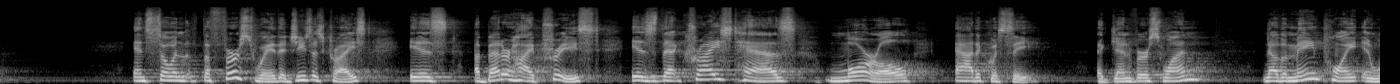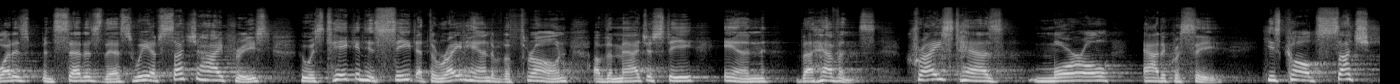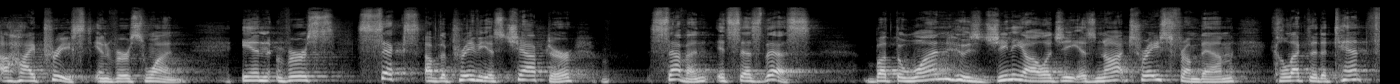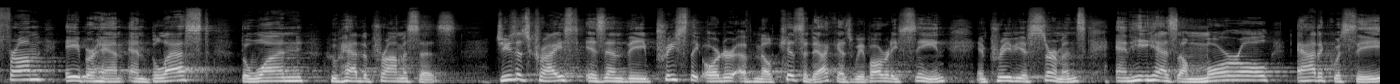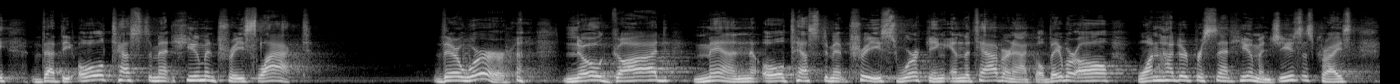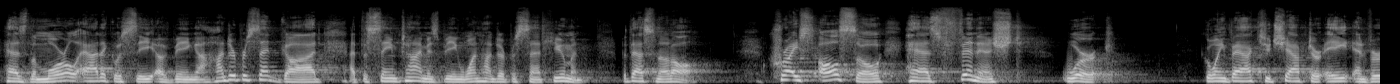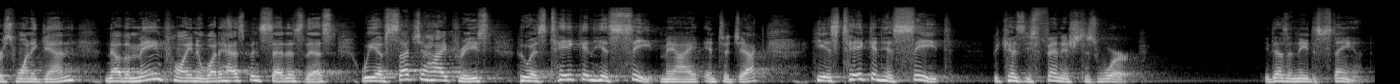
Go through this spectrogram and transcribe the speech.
And so, in the first way that Jesus Christ is a better high priest is that Christ has moral adequacy. Again, verse 1 now, the main point in what has been said is this We have such a high priest who has taken his seat at the right hand of the throne of the majesty in the heavens. Christ has moral adequacy. He's called such a high priest in verse 1. In verse 6 of the previous chapter, 7, it says this But the one whose genealogy is not traced from them collected a tenth from Abraham and blessed the one who had the promises. Jesus Christ is in the priestly order of Melchizedek, as we've already seen in previous sermons, and he has a moral adequacy that the Old Testament human priests lacked. There were no God men, Old Testament priests working in the tabernacle. They were all 100% human. Jesus Christ has the moral adequacy of being 100% God at the same time as being 100% human. But that's not all. Christ also has finished work. Going back to chapter 8 and verse 1 again. Now, the main point in what has been said is this We have such a high priest who has taken his seat. May I interject? He has taken his seat because he's finished his work. He doesn't need to stand.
